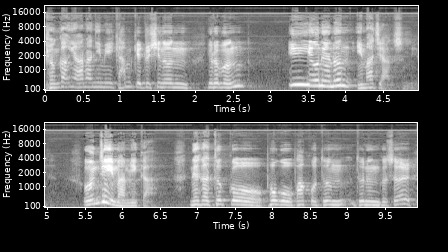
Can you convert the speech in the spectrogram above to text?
평강의 하나님이 함께 주시는 여러분 이 은혜는 임하지 않습니다. 언제 임합니까? 내가 듣고 보고 받고 듣- 듣는 것을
